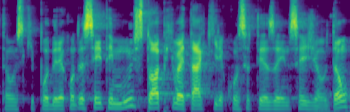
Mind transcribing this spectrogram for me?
Então isso que poderia acontecer e tem muito stop que vai estar aqui com certeza aí nessa região. Então,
